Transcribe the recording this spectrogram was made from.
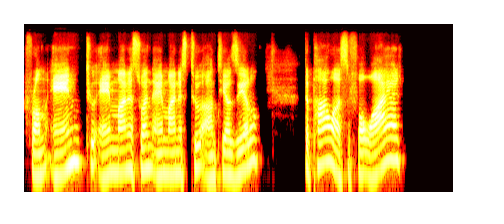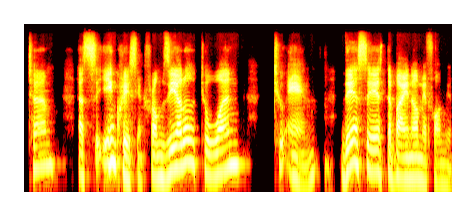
from n to n minus 1, n minus 2 until 0. The powers for y term, that's increasing from 0 to 1 to n. This is the binomial formula.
